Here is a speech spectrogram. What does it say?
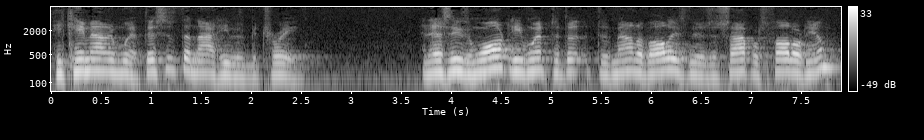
He came out and went. This is the night he was betrayed. And as he was wont, he went to the, to Mount of Olives, and his disciples followed him.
